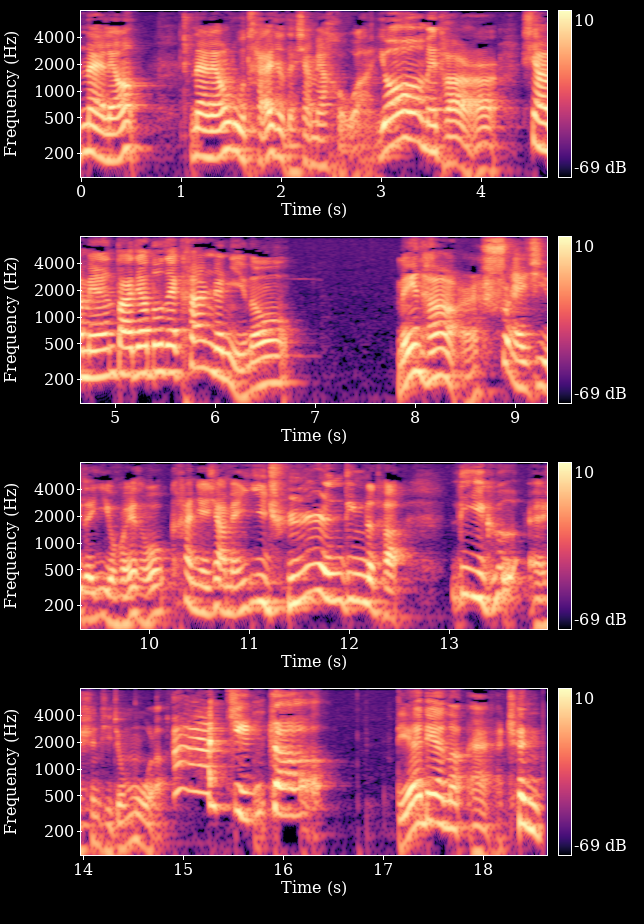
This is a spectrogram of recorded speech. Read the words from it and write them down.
奈良，奈良鹿台就在下面吼啊：“哟，梅塔尔，下面大家都在看着你呢。”梅塔尔帅气的一回头，看见下面一群人盯着他，立刻，哎，身体就木了啊，紧张。蝶蝶呢？哎，趁。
